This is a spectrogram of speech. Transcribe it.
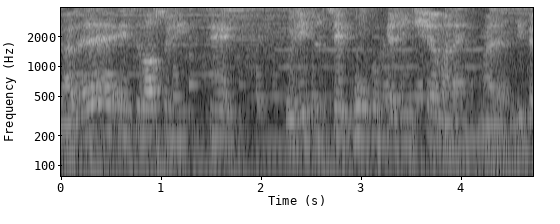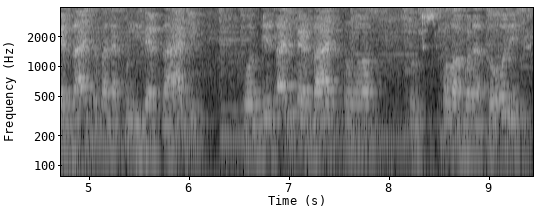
Mas é esse nosso jeito de ser, o jeito de ser Google que a gente chama, né? Liberdade, trabalhar com liberdade, poder dar liberdade para os nossos colaboradores,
